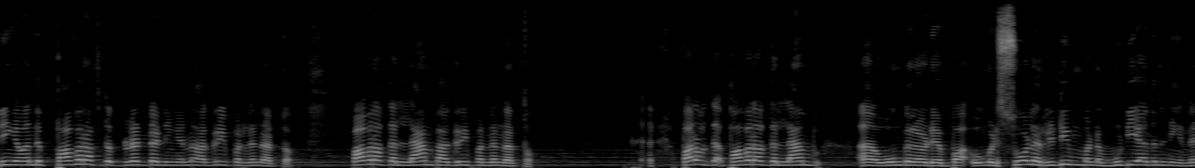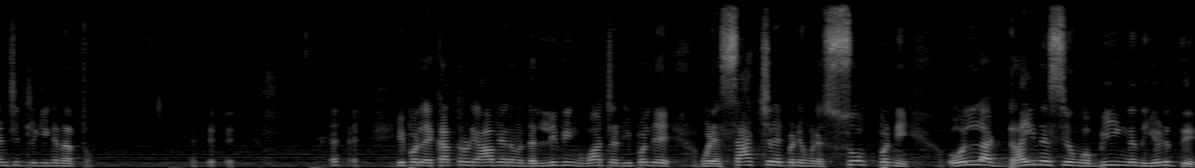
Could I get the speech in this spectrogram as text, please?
நீங்கள் வந்து பவர் ஆஃப் த பிளட்டை நீங்கள் என்ன அக்ரி பண்ணலன்னு அர்த்தம். Power of the lamb agree பண்ணலன்னு அர்த்தம். Power of the power of the lamb உங்களுடைய பா உங்களுடைய சோலை ரிடீம் பண்ண முடியாதுன்னு நீங்கள் நினச்சிட்ருக்கீங்கன்னு அர்த்தம். இப்பொழுது கத்தருடைய ஆவியானவர் இந்த லிவிங் வாட்டர் இப்பொழுது உங்களுடைய சேச்சுரேட் பண்ணி உங்களுடைய சோக் பண்ணி எல்லா ட்ரைனஸையும் உங்கள் பீயிங்லேருந்து எடுத்து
